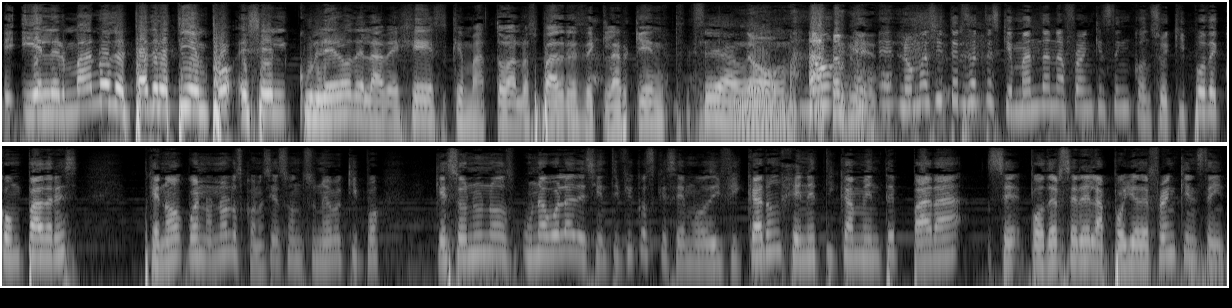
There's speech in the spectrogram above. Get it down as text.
Y, y el hermano del padre tiempo es el culero de la vejez que mató a los padres de Clark Kent. Sí, a No, huevo. No, eh, eh, lo más interesante es que mandan a Frankenstein con su equipo de compadres, que no, bueno, no los conocía, son su nuevo equipo, que son unos, una bola de científicos que se modificaron genéticamente para se- poder ser el apoyo de Frankenstein.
